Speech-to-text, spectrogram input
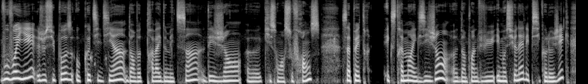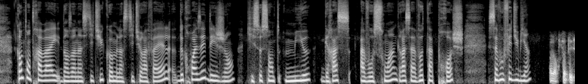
Vous voyez, je suppose, au quotidien, dans votre travail de médecin, des gens euh, qui sont en souffrance. Ça peut être extrêmement exigeant euh, d'un point de vue émotionnel et psychologique. Quand on travaille dans un institut comme l'Institut Raphaël, de croiser des gens qui se sentent mieux grâce à vos soins, grâce à votre approche, ça vous fait du bien? Alors ça fait,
